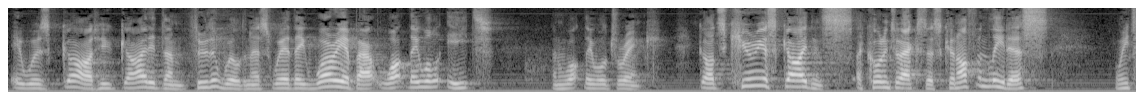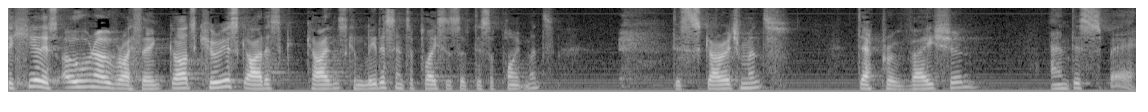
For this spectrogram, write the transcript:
It was God who guided them through the wilderness where they worry about what they will eat and what they will drink. God's curious guidance, according to Exodus, can often lead us. We need to hear this over and over, I think. God's curious guidance, can lead us into places of disappointment, discouragement, deprivation, and despair.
